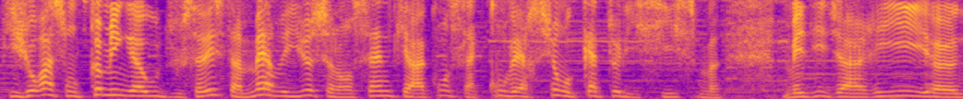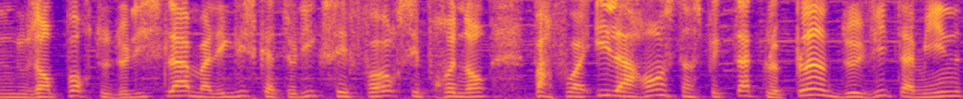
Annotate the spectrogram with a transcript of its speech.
qui jouera son coming out. Vous savez, c'est un merveilleux seul en scène qui raconte sa conversion au catholicisme. Mehdi Jari euh, nous emporte de l'islam à l'église catholique. C'est fort, c'est prenant, parfois hilarant. C'est un spectacle plein de vitamines.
